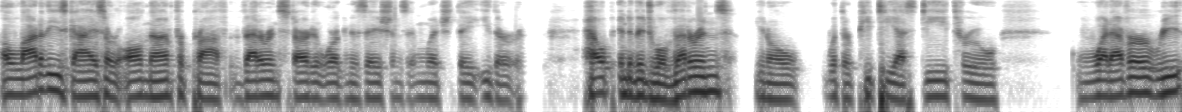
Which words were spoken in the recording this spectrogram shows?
A lot of these guys are all non for profit, veteran started organizations in which they either help individual veterans, you know, with their PTSD through whatever re,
